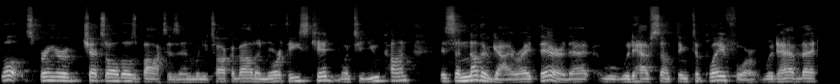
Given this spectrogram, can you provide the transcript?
Well, Springer checks all those boxes, and when you talk about a Northeast kid went to UConn, it's another guy right there that would have something to play for, would have that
